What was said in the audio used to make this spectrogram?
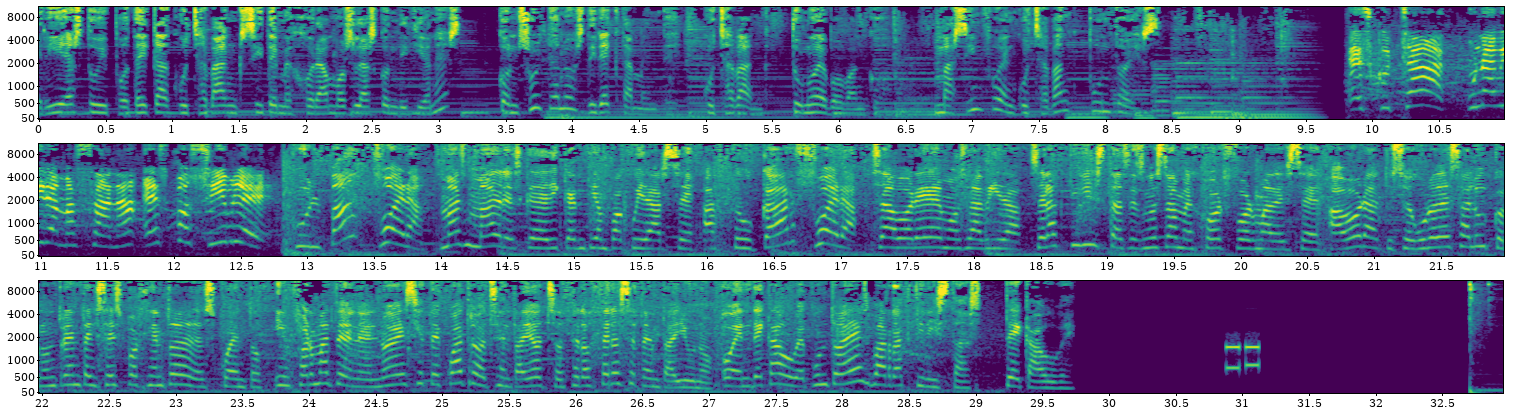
¿Traerías tu hipoteca a Cuchabank si te mejoramos las condiciones? Consúltanos directamente. Cuchabank, tu nuevo banco. Más info en cuchabank.es. Escuchad, una vida más sana es posible. ¿Culpa? Fuera. Más madres que dediquen tiempo a cuidarse. Azúcar? Fuera. Saboreemos la vida. Ser activistas es nuestra mejor forma de ser. Ahora tu seguro de salud con un 36% de descuento. Infórmate en el 974 88 0071 o en dkv.es barra activistas. DKV.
